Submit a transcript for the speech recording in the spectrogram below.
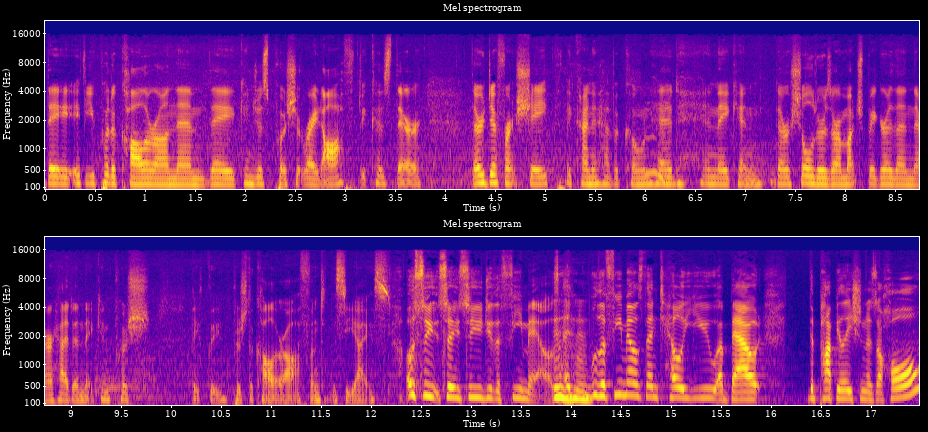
they if you put a collar on them they can just push it right off because they're they're a different shape. They kind of have a cone hmm. head, and they can their shoulders are much bigger than their head, and they can push basically push the collar off onto the sea ice. Oh, so you, so so you do the females, mm-hmm. and will the females then tell you about the population as a whole?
